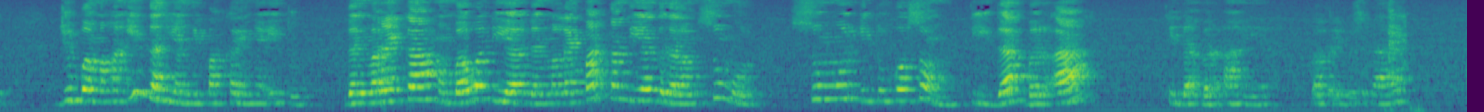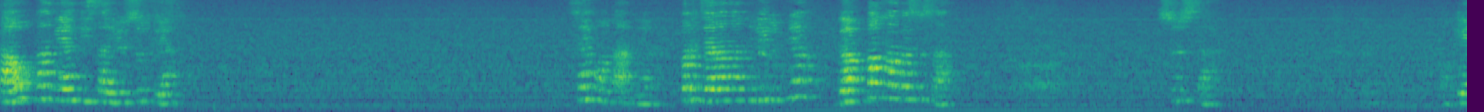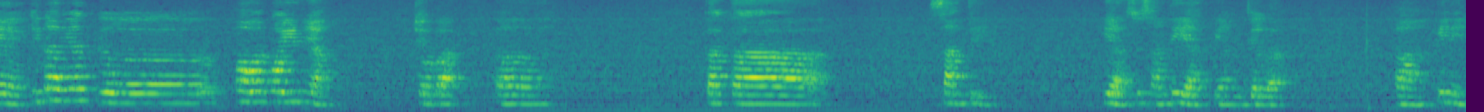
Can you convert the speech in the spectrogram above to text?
jubah maha indah yang dipakainya itu. Dan mereka membawa dia dan melemparkan dia ke dalam sumur. Sumur itu kosong, tidak berair, tidak berair. Bapak Ibu Saudara, tahu kan ya kisah Yusuf ya? Saya mau tanya, perjalanan hidupnya gampang apa susah? Susah. Oke, kita lihat ke powerpointnya. Coba uh, kakak Santi. Ya, Susanti ya yang jaga. Ah, ini.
